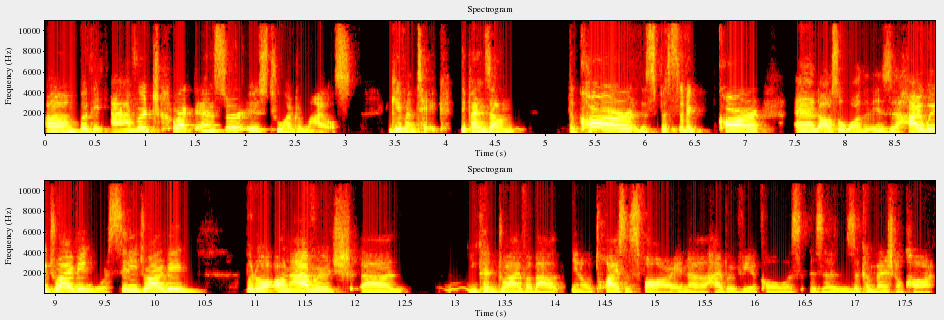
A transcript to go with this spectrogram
um, but the average correct answer is 200 miles, give and take. Depends on the car, the specific car, and also whether is it highway driving or city driving. But on average, uh, you can drive about you know twice as far in a hybrid vehicle as, as, a, as a conventional car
